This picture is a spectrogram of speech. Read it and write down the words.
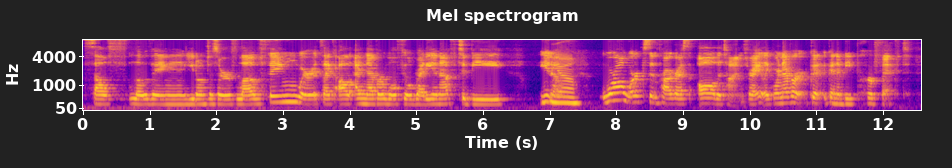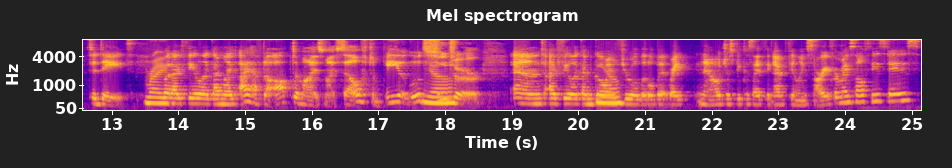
self-loathing, you don't deserve love thing, where it's like I'll, I never will feel ready enough to be, you know, yeah. we're all works in progress all the times, right? Like we're never go- going to be perfect to date. Right. But I feel like I'm like, I have to optimize myself to be a good Yeah. suitor. And I feel like I'm going Yeah. through a little bit right now just because I think I'm feeling sorry for myself these days.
